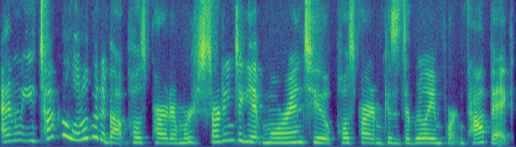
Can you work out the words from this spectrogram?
And we talk a little bit about postpartum. We're starting to get more into postpartum because it's a really important topic.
